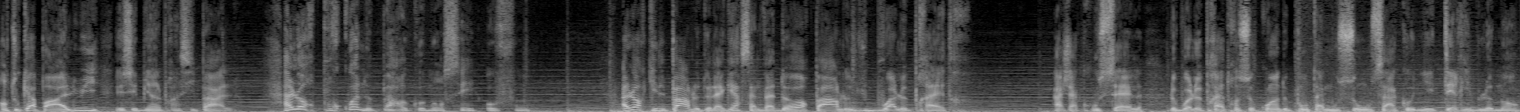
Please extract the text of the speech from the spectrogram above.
En tout cas pas à lui, et c'est bien le principal. Alors pourquoi ne pas recommencer, au fond? Alors qu'il parle de la guerre, Salvador parle du bois le prêtre, à Jacques Roussel, le bois le prêtre, ce coin de Pont-à-Mousson où ça a cogné terriblement.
